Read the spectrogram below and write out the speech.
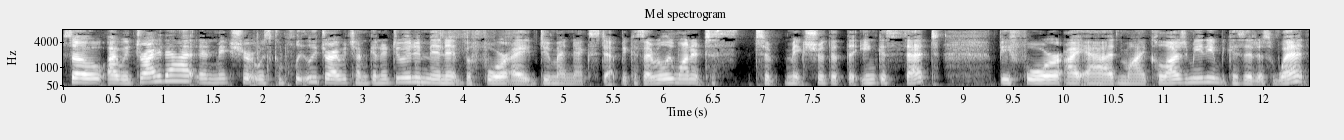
so I would dry that and make sure it was completely dry, which I'm going to do in a minute before I do my next step because I really want it to, to make sure that the ink is set before I add my collage medium because it is wet.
